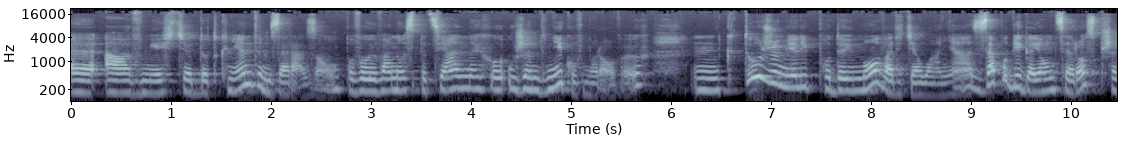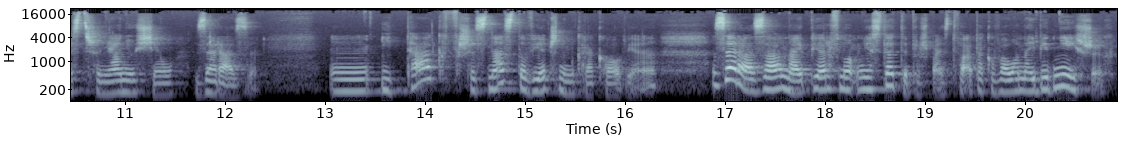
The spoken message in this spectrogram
E, a w mieście dotkniętym zarazą powoływano specjalnych urzędników morowych, którzy mieli podejmować działania zapobiegające rozprzestrzenianiu się zarazy. I tak w XVI-wiecznym Krakowie Zaraza najpierw, no niestety, proszę Państwa, atakowała najbiedniejszych.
